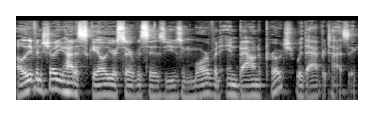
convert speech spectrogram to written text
I'll even show you how to scale your services using more of an inbound approach with advertising.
